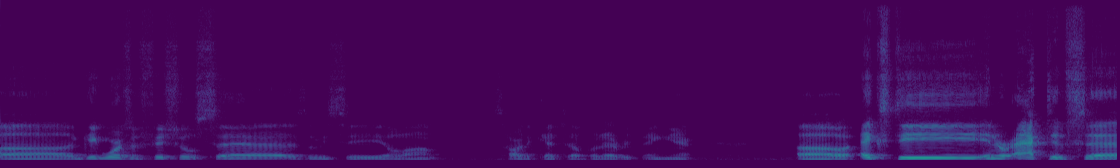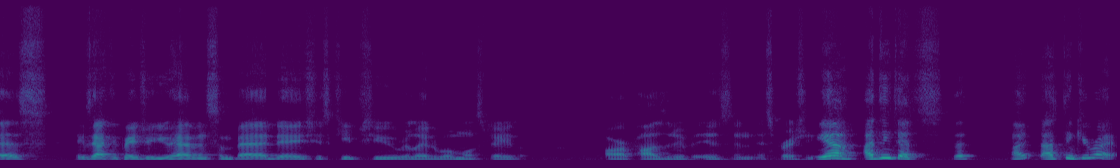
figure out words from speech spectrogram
Uh, Gig Wars official says, let me see, hold on. It's hard to catch up with everything here. Uh, XD Interactive says, exactly, Pedro, you having some bad days just keeps you relatable. Most days are positive is an inspiration. Yeah, I think that's that. I, I think you're right.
